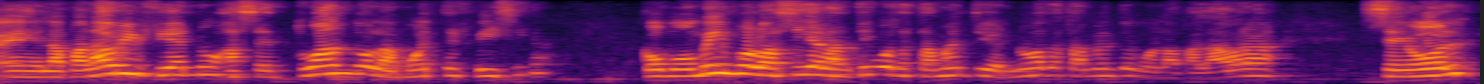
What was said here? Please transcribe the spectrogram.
eh, la palabra infierno acentuando la muerte física, como mismo lo hacía el Antiguo Testamento y el Nuevo Testamento con la palabra Seol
